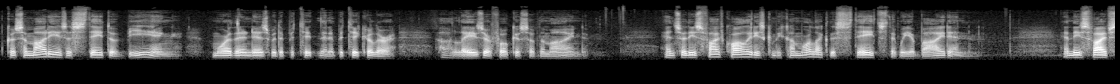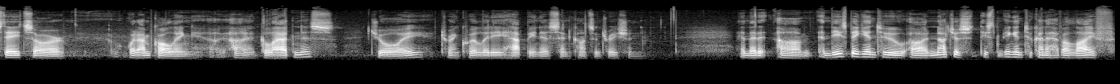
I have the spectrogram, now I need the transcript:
Because samadhi is a state of being more than it is with a, than a particular uh, laser focus of the mind. And so these five qualities can become more like the states that we abide in. And these five states are what I'm calling uh, gladness, joy, tranquility, happiness, and concentration. And that, it, um, and these begin to uh, not just these begin to kind of have a life,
